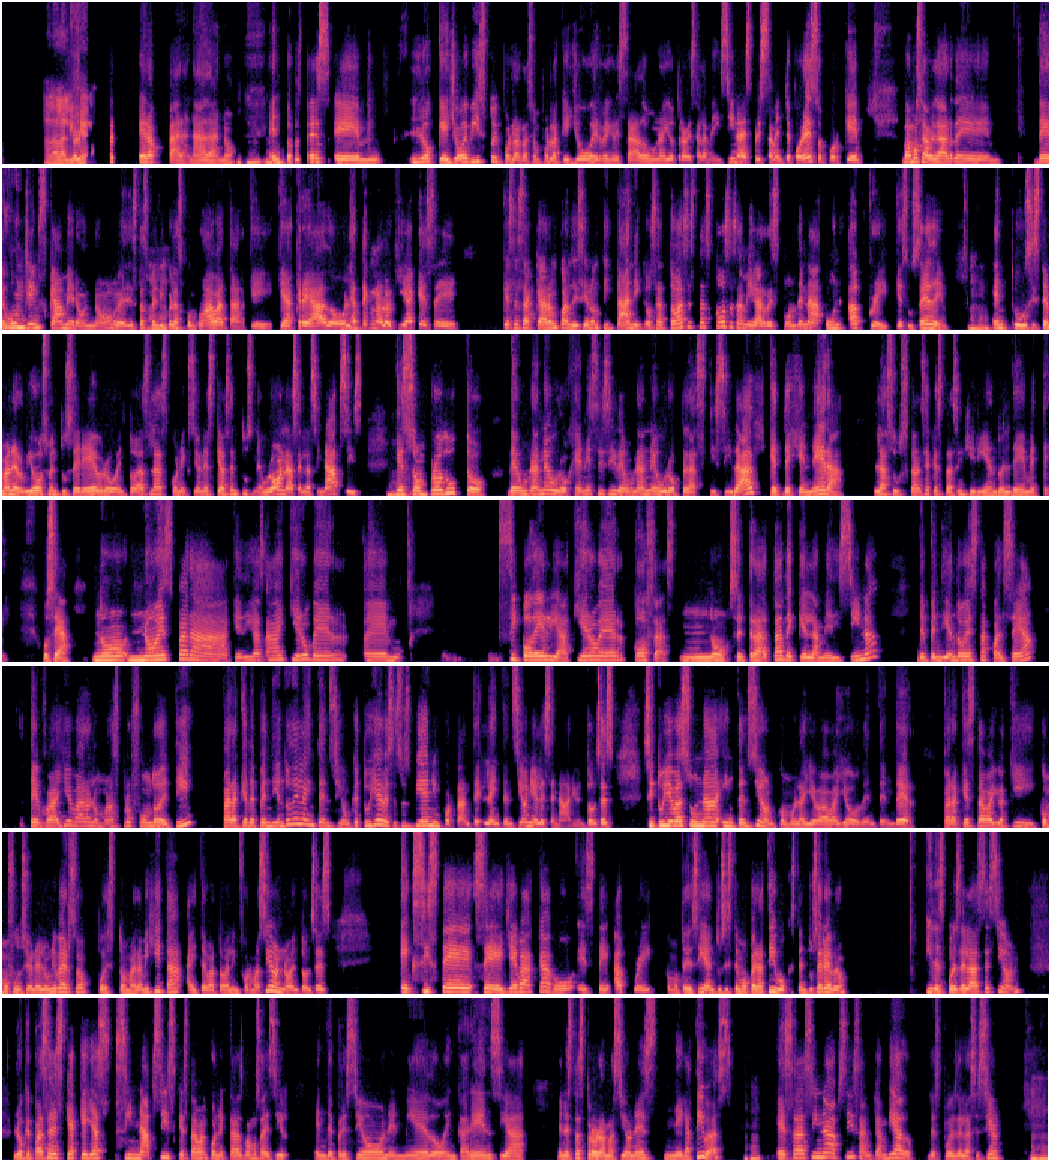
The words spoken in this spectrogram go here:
A la, ligera. era para nada, ¿no? Entonces, em, lo que yo he visto y por la razón por la que yo he regresado una y otra vez a la medicina es precisamente por eso, porque vamos a hablar de, de un James Cameron, ¿no? Estas películas como Avatar que, que ha creado, la tecnología que se, que se sacaron cuando hicieron Titanic. O sea, todas estas cosas, amiga, responden a un upgrade que sucede en tu sistema nervioso, en tu cerebro, en todas las conexiones que hacen tus neuronas, en la sinapsis, que son producto de una neurogénesis y de una neuroplasticidad que te genera la sustancia que estás ingiriendo, el DMT. O sea, no, no es para que digas, ay, quiero ver em, psicodelia, quiero ver cosas. No, se trata de que la medicina, dependiendo esta cual sea, te va a llevar a lo más profundo de ti para que dependiendo de la intención que tú lleves, eso es bien importante, la intención y el escenario. Entonces, si tú llevas una intención como la llevaba yo de entender para qué estaba yo aquí y cómo funciona el universo, pues toma la mijita, ahí te va toda la información, ¿no? Entonces, existe, se lleva a cabo este upgrade, como te decía, en tu sistema operativo que está en tu cerebro, y después de la sesión, lo que pasa es que aquellas sinapsis que estaban conectadas, vamos a decir, en depresión, en miedo, en carencia, en estas programaciones negativas, esas sinapsis han cambiado después de la sesión.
